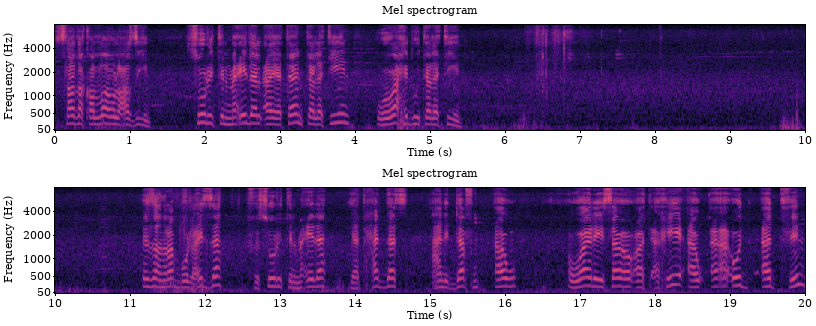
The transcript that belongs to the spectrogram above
صدق الله العظيم. سورة المائدة الآيتان 30 و 31 إذا رب العزة في سورة المائدة يتحدث عن الدفن أو واري سوءة أخيه أو أدفن.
